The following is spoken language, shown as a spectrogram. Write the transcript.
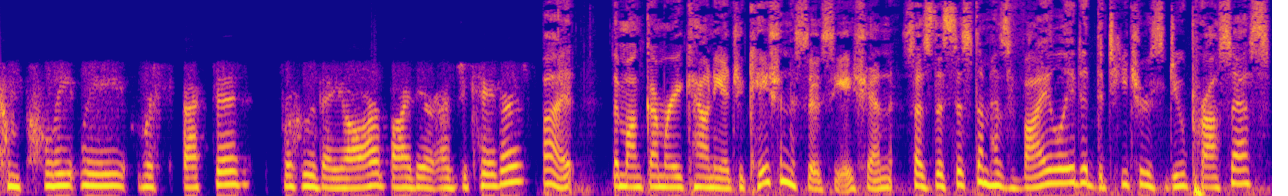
completely respected for who they are by their educators. But the Montgomery County Education Association says the system has violated the teachers' due process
